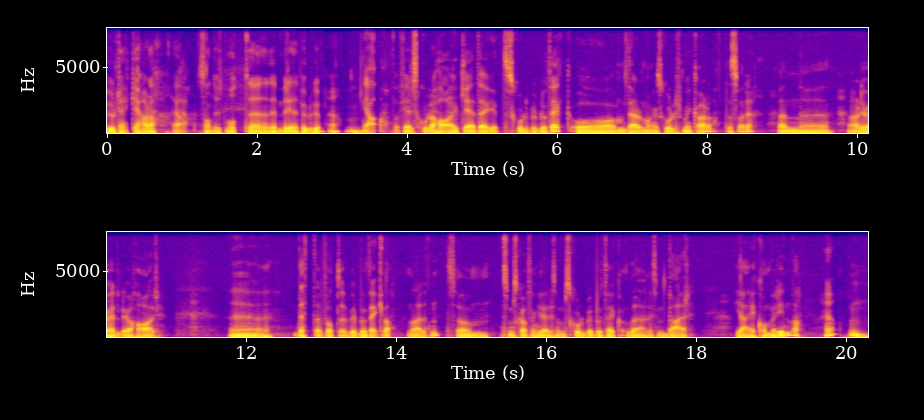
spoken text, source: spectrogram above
biblioteket her, da. Ja, Ja. Sånn ut mot eh, det brede publikum. Ja. Mm. Ja, for Fjell skole har ikke et eget skolebibliotek, og det er det mange skoler som ikke har, da, dessverre. Men uh, nå er de jo heldige og har eh, dette flotte biblioteket da, i nærheten, som, som skal fungere som skolebibliotek, og det er liksom der jeg kommer inn, da. Ja. Mm.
